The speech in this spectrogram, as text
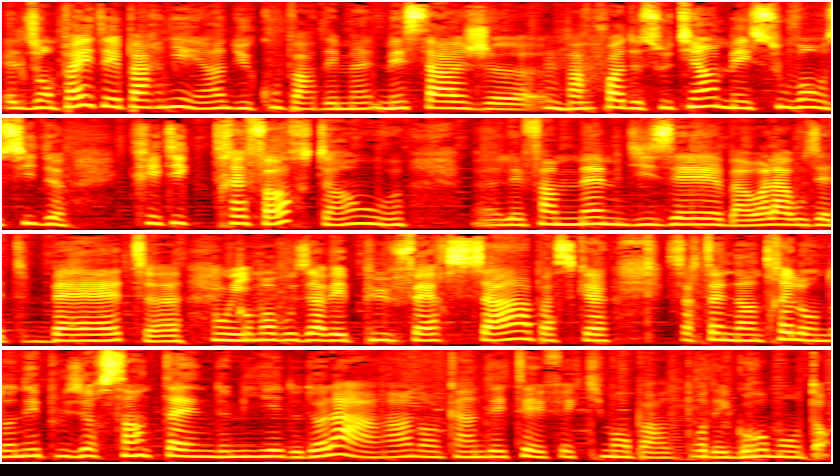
elles n'ont pas été épargnées, hein, du coup, par des me- messages euh, Mhm. parfois de soutien, mais souvent aussi de critiques très fortes, hein, où euh, les femmes même disaient, bah voilà, vous êtes bêtes, euh, Oui. comment vous avez pu faire ça, parce que certaines d'entre elles ont donné plusieurs centaines de milliers de dollars, hein, donc endettées effectivement par, pour des gros montants.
